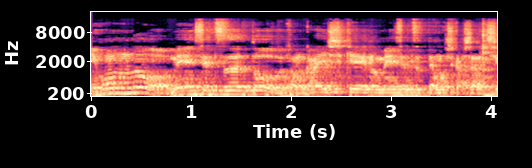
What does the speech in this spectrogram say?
日本の面接と、その外資系の面接ってもしかしたら違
